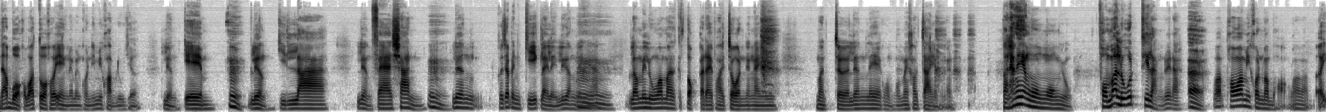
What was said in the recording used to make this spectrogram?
แล้วบวกกับว่าตัวเขาเองเนี่ยเป็นคนที่มีความรู้เยอะ เรื่องเกมอืมเรื่องกีฬา เรื่องแฟชั่นอืมเรื่องก็จะเป็นกีกหลาย ๆ เรื่องอะไรเงี้ยอืมแล้วไม่รู้ว่ามาตกกระไดพลอยโจรยังไง มาเจอเรื่องเลขผมก็ไม่เข้าใจเหมือนกันตอนแรกก็ยังงงๆอยู่ ผมมารู้ทีหลังด้วยนะเออว่าเพราะว่ามีคนมาบอกว่าแบบเอ้ย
